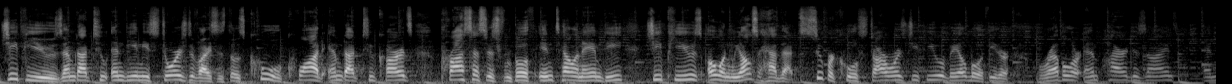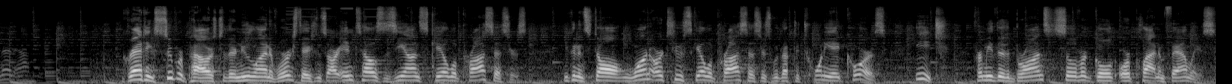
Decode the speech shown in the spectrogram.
GPUs, M.2 NVMe storage devices, those cool quad M.2 cards, processors from both Intel and AMD, GPUs. Oh, and we also have that super cool Star Wars GPU available with either Rebel or Empire designs. And then after Granting superpowers to their new line of workstations are Intel's Xeon scalable processors. You can install one or two scalable processors with up to 28 cores, each from either the bronze, silver, gold, or platinum families.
